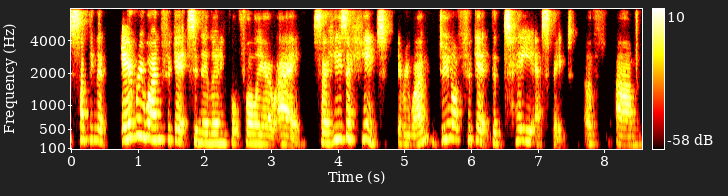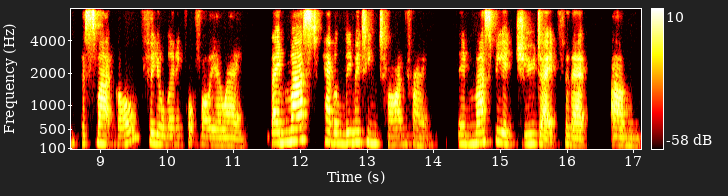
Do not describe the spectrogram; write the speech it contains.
something that everyone forgets in their learning portfolio A. So here's a hint, everyone. Do not forget the T aspect of um, the SMART goal for your learning portfolio A. They must have a limiting time frame. There must be a due date for that um,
